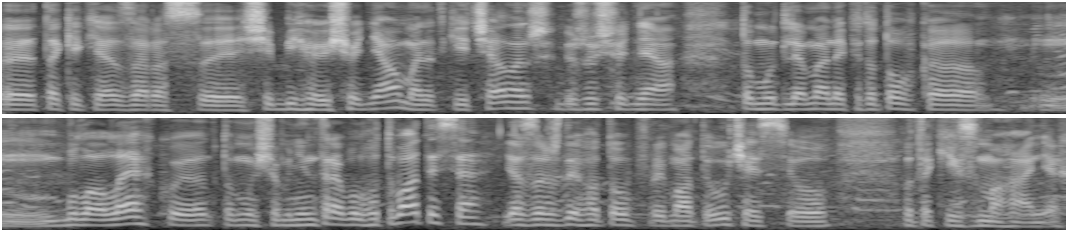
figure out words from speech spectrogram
Е, Так як я зараз е, ще бігаю щодня, у мене такий челендж, біжу щодня. Тому для мене підготовка була легкою, тому що мені не треба було готуватися. Я завжди готов приймати участь у, таких змаганнях.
